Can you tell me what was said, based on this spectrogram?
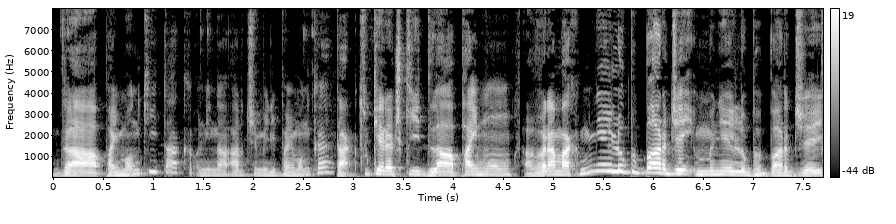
dla Pajmonki, tak? Oni na arcie mieli Pajmonkę? Tak, cukiereczki dla Pajmon w ramach mniej lub bardziej, mniej lub bardziej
